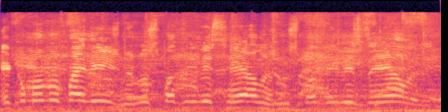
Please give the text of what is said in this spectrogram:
É como o meu pai diz, meu, não se pode viver sem elas, não se pode viver sem elas.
